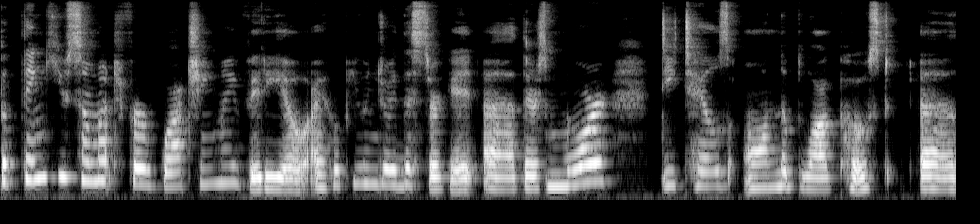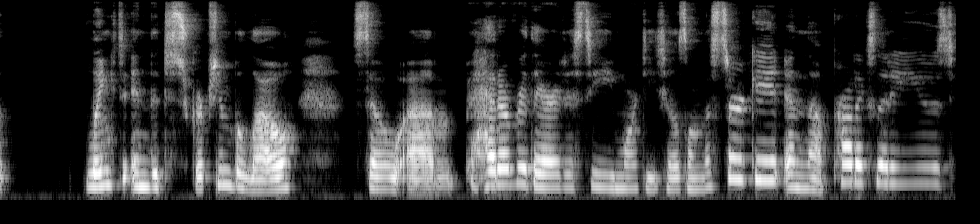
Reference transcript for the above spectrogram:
But thank you so much for watching my video. I hope you enjoyed the circuit. Uh, there's more details on the blog post uh, linked in the description below. So um, head over there to see more details on the circuit and the products that I used,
